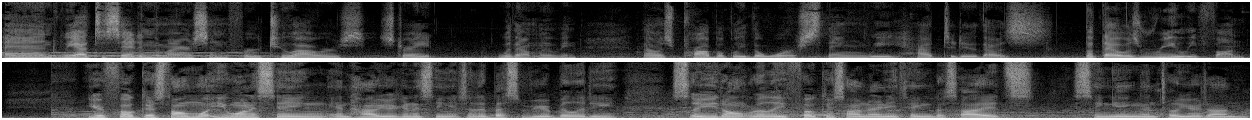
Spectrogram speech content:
and we had to sit in the Meyerson for two hours straight without moving. That was probably the worst thing we had to do. That was, but that was really fun. You're focused on what you want to sing and how you're going to sing it to the best of your ability, so you don't really focus on anything besides singing until you're done.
